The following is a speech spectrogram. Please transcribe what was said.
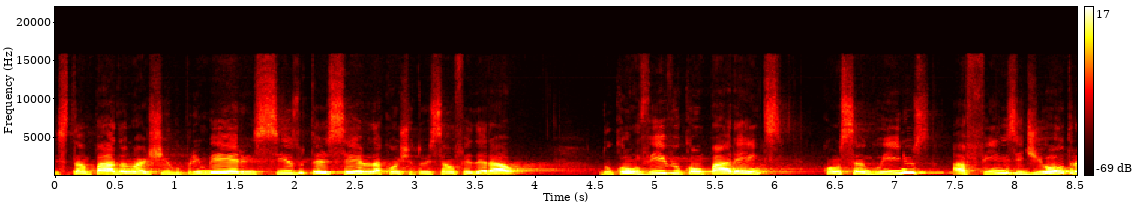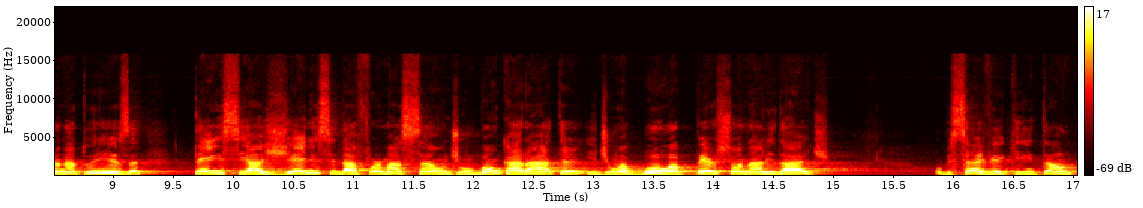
estampada no artigo 1 inciso 3 da Constituição Federal do convívio com parentes, consanguíneos, afins e de outra natureza, tem-se a gênese da formação de um bom caráter e de uma boa personalidade. Observe aqui, então,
